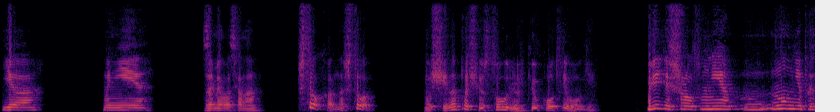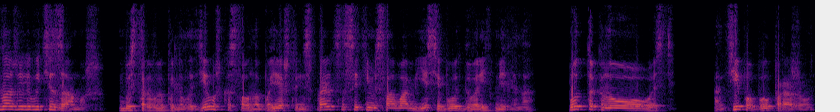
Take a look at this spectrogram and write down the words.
«Я... мне...» – замялась она. «Что, Ханна, что?» Мужчина почувствовал легкий укол тревоги. «Видишь, Ролл, мне... ну, мне предложили выйти замуж». Быстро выпалила девушка, словно боясь, что не справится с этими словами, если будет говорить медленно. «Вот так новость!» Антипов был поражен.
